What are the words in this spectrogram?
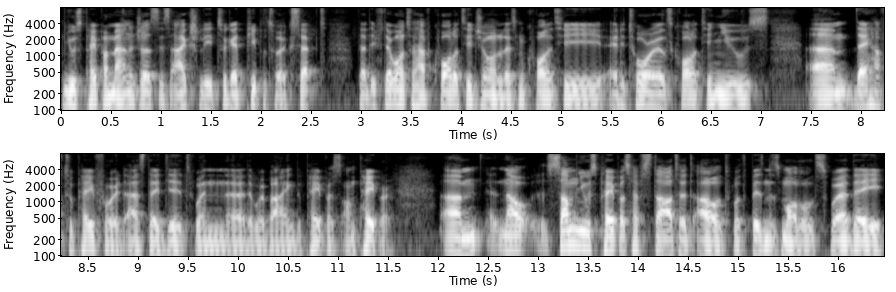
newspaper managers is actually to get people to accept that if they want to have quality journalism, quality editorials, quality news, um, they have to pay for it as they did when uh, they were buying the papers on paper. Um, now, some newspapers have started out with business models where they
